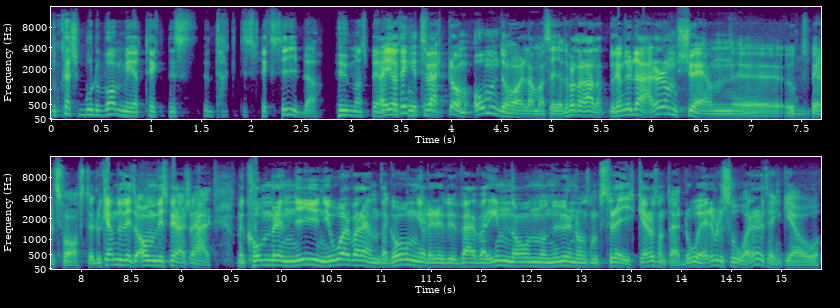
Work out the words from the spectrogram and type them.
de kanske borde vara mer tekniskt, taktiskt flexibla. Hur man spelar Nej, jag tänker fotboll. tvärtom. Om du har La Masia, då, alla, då kan du lära dem 21 uh, uppspelsfaser. Då kan du veta, om vi spelar så här. Men kommer en ny junior varenda gång eller du värvar in någon och nu är det någon som strejkar och sånt där. Då är det väl svårare tänker jag att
